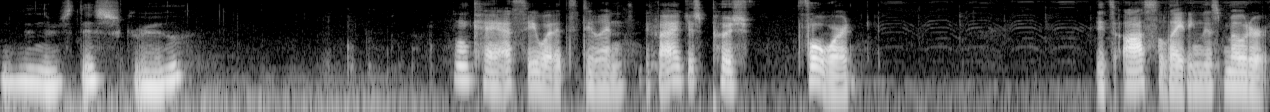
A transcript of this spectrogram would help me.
And then there's this screw. Okay, I see what it's doing. If I just push forward, it's oscillating this motor.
